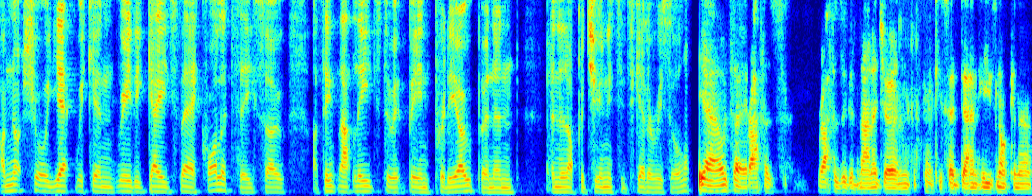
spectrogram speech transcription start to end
I'm not sure yet we can really gauge their quality. So I think that leads to it being pretty open and and an opportunity to get a result. Yeah, I would say Rafa's Rafa's a good manager, and like you said, Dan, he's not gonna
